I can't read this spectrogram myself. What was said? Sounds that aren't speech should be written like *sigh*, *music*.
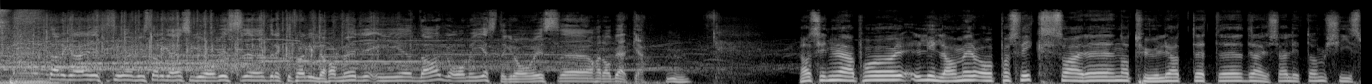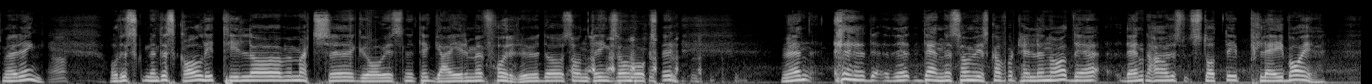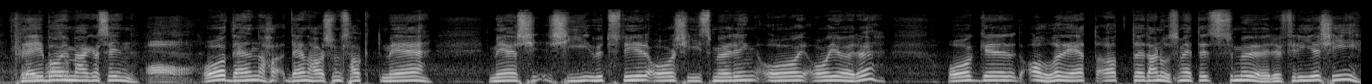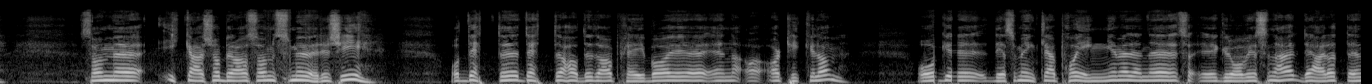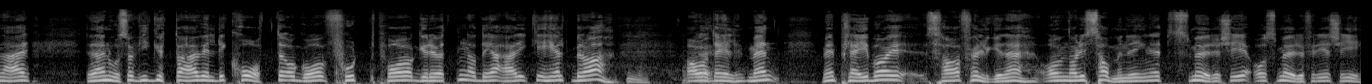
Det er greit, Visst er det greit. Grovis eh, direkte fra Lillehammer i dag, og med gjestegrovis eh, Harald Bjerke. Ja, Siden vi er på Lillehammer og på Swix, så er det naturlig at dette dreier seg litt om skismøring. Og det, men det skal litt til å matche grovisene til Geir med forhud og sånne ting som vokser. *laughs* Men *clears throat* denne som vi skal fortelle nå, det, den har stått i Playboy. Playboy Magazine. Og den, den har som sagt med, med skiutstyr og skismøring å, å gjøre. Og eh, alle vet at det er noe som heter smørefrie ski, som eh, ikke er så bra som smøreski. Og dette, dette hadde da Playboy eh, en artikkel om. Og eh, det som egentlig er poenget med denne gråvisen grovisen her, det er at den er, det er noe som vi gutta er veldig kåte og går fort på grøten, og det er ikke helt bra av og til. Men, men Playboy sa følgende om når de sammenlignet smøreski og smørefrie ski.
